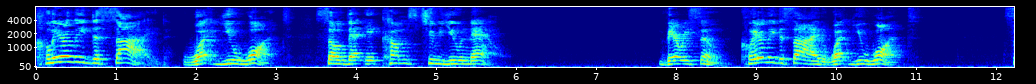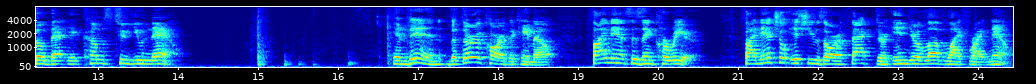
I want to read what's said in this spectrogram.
Clearly decide what you want so that it comes to you now. Very soon. Clearly decide what you want so that it comes to you now. And then the third card that came out finances and career. Financial issues are a factor in your love life right now.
